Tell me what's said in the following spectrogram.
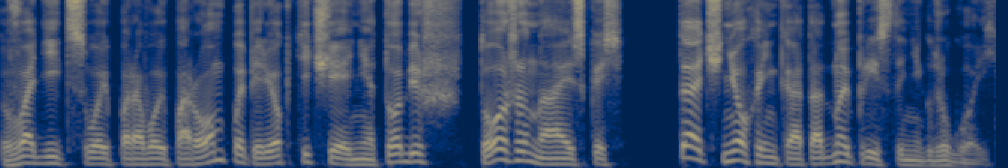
водить свой паровой паром поперек течения, то бишь тоже наискось, точнёхонько от одной пристани к другой.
